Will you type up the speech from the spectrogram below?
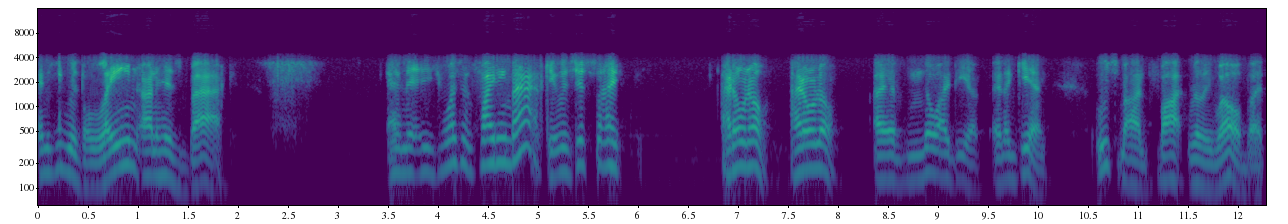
and he was laying on his back and he wasn't fighting back. It was just like I don't know. I don't know. I have no idea. And again, Usman fought really well, but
